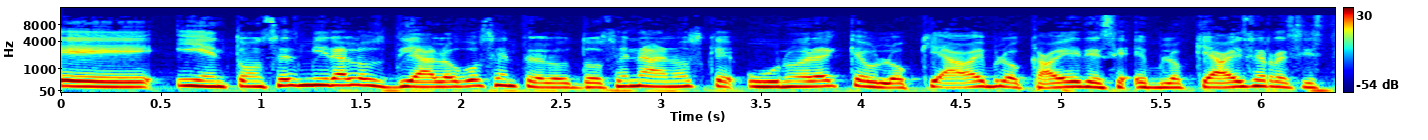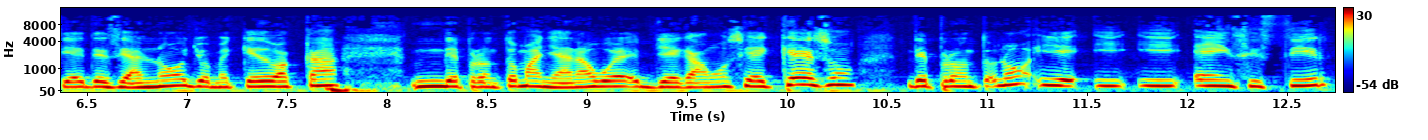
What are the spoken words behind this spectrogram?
Eh, y entonces mira los diálogos entre los dos enanos, que uno era el que bloqueaba y bloqueaba y, bloqueaba y se resistía y decía, no, yo me quedo acá, mm, de pronto mañana llegamos y hay queso, de pronto, no, y- e insistir.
